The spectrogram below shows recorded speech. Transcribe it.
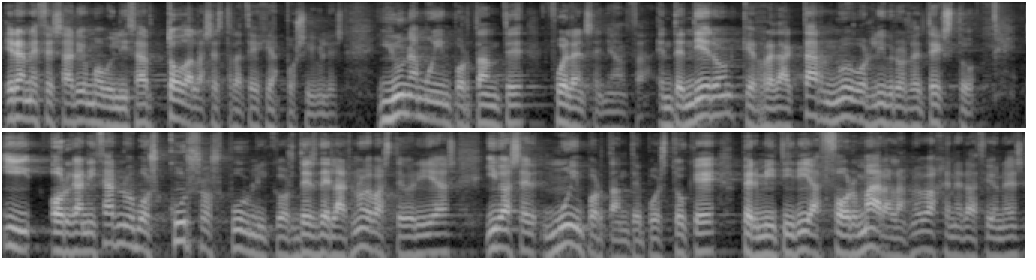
era necesario movilizar todas las estrategias posibles. Y una muy importante fue la enseñanza. Entendieron que redactar nuevos libros de texto y organizar nuevos cursos públicos desde las nuevas teorías iba a ser muy importante, puesto que permitiría formar a las nuevas generaciones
